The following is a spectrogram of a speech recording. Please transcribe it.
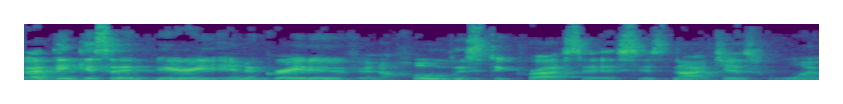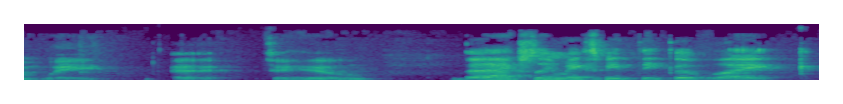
I think it's a very integrative and a holistic process. It's not just one way uh, to heal. That actually makes me think of like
